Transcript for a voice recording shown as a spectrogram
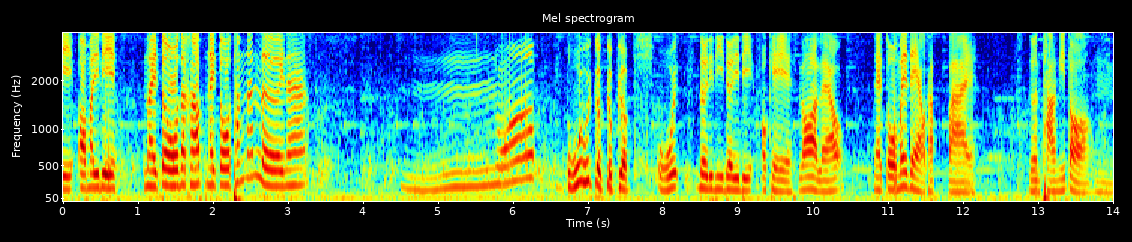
ดีๆออกมาดีๆไนโตนะครับไนโตทั้งนั้นเลยนะฮะอืมว้าโอ้ยเกือบเกือบเกือบโอ้ยเดินดีๆเดินดีๆโอเค รอดแล้วไนโตไม่แดกหรอกครับไป เดินทางนี้ต่ออืม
